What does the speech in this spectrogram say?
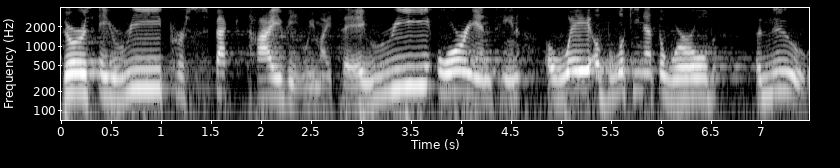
There's a re-perspectiving, we might say, a reorienting, a way of looking at the world anew.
